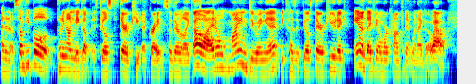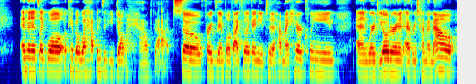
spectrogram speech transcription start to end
I don't know. Some people putting on makeup it feels therapeutic, right? So they're like, "Oh, I don't mind doing it because it feels therapeutic and I feel more confident when I go out." And then it's like, "Well, okay, but what happens if you don't have that?" So, for example, if I feel like I need to have my hair clean and wear deodorant every time I'm out,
